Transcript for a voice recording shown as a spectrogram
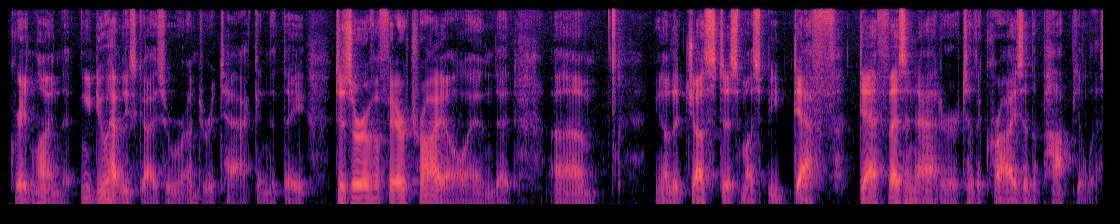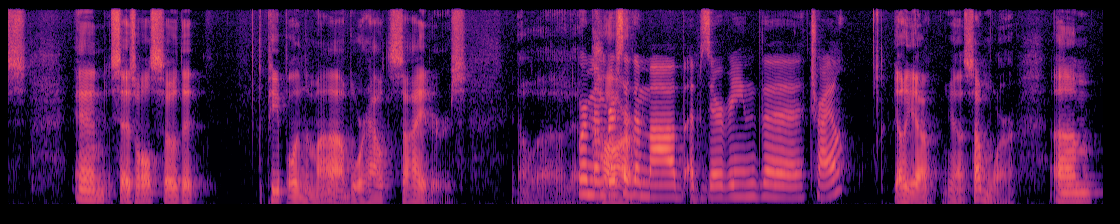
Great line that you do have these guys who are under attack and that they deserve a fair trial and that um, you know that justice must be deaf, deaf as an adder to the cries of the populace. And says also that the people in the mob were outsiders. You know, uh, were members car. of the mob observing the trial? Oh yeah, yeah, some were. Um,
